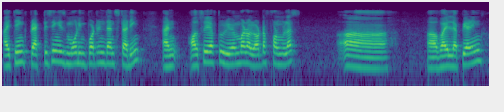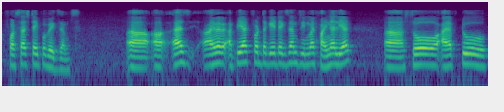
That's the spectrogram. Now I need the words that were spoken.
I think practicing is more important than studying, and also you have to remember a lot of formulas uh, uh, while appearing for such type of exams. Uh, uh, as I have appeared for the GATE exams in my final year, uh, so I have to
